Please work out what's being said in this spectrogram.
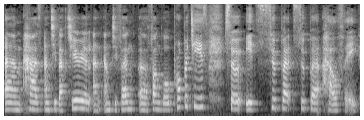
um, has antibacterial and antifungal uh, properties, so it's super, super healthy.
